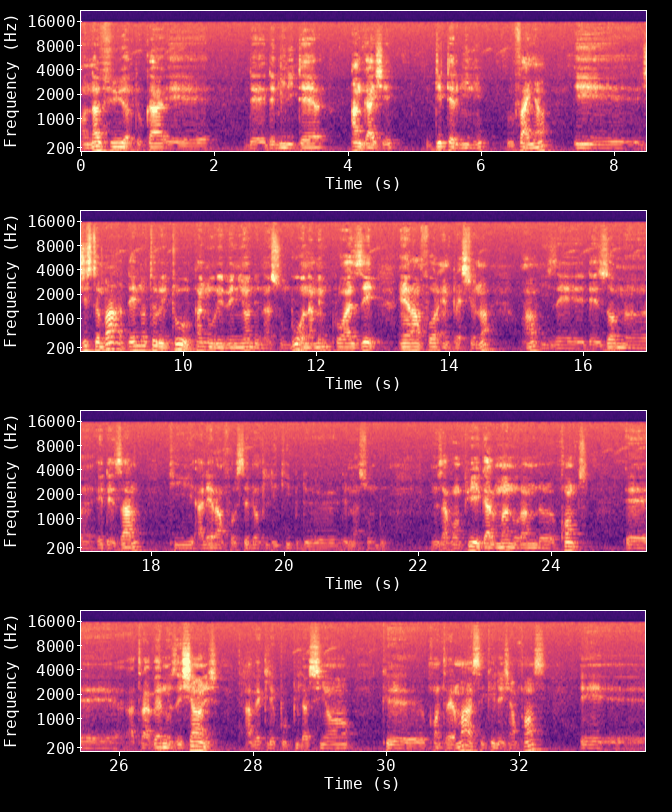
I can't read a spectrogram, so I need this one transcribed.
On a vu en tout cas des, des militaires engagés, déterminés, vaillants et justement, dès notre retour, quand nous revenions de Nasumbu, on a même croisé un renfort impressionnant. Hein. Ils des hommes euh, et des armes qui allaient renforcer l'équipe de, de Nasumbu. Nous avons pu également nous rendre compte euh, à travers nos échanges avec les populations que, contrairement à ce que les gens pensent, et, euh,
